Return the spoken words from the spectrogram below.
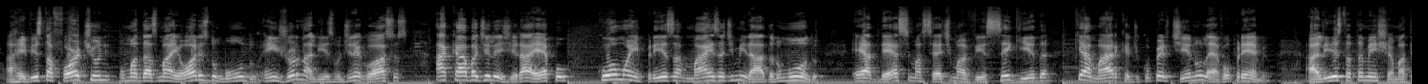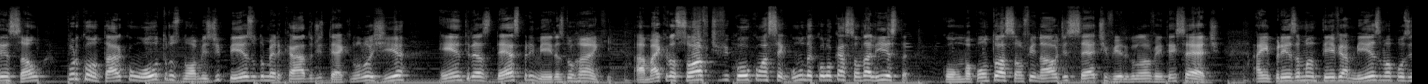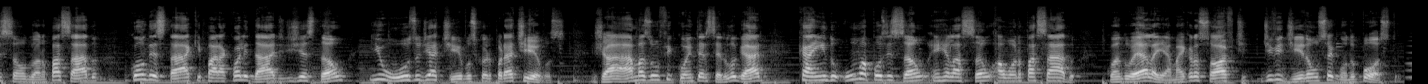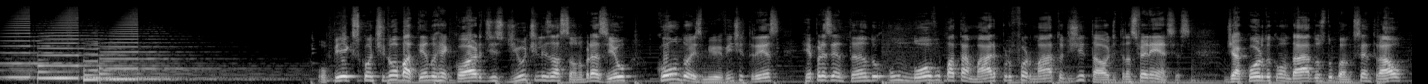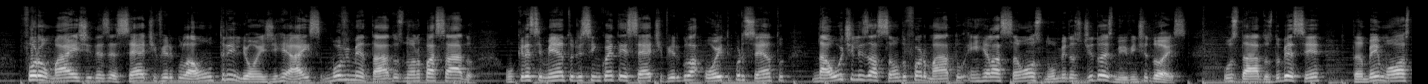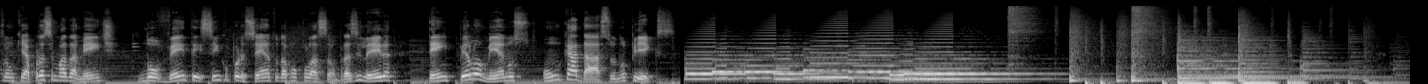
A revista Fortune, uma das maiores do mundo em jornalismo de negócios, acaba de eleger a Apple como a empresa mais admirada no mundo. É a 17ª vez seguida que a marca de Cupertino leva o prêmio. A lista também chama atenção por contar com outros nomes de peso do mercado de tecnologia entre as 10 primeiras do ranking. A Microsoft ficou com a segunda colocação da lista, com uma pontuação final de 7,97. A empresa manteve a mesma posição do ano passado, com destaque para a qualidade de gestão e o uso de ativos corporativos. Já a Amazon ficou em terceiro lugar, caindo uma posição em relação ao ano passado, quando ela e a Microsoft dividiram o segundo posto. O Pix continua batendo recordes de utilização no Brasil, com 2023 representando um novo patamar para o formato digital de transferências. De acordo com dados do Banco Central, foram mais de 17,1 trilhões de reais movimentados no ano passado, um crescimento de 57,8% na utilização do formato em relação aos números de 2022. Os dados do BC também mostram que aproximadamente 95% da população brasileira tem pelo menos um cadastro no Pix.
